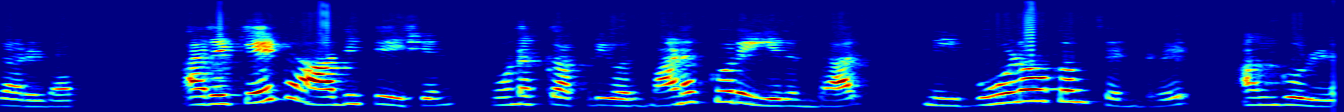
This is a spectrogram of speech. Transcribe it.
கருடர். அதை கேட்ட ஆதிசேஷன் உனக்கு அப்படி ஒரு மனக்குறை இருந்தால் நீ பூலோகம் சென்று அங்குள்ள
